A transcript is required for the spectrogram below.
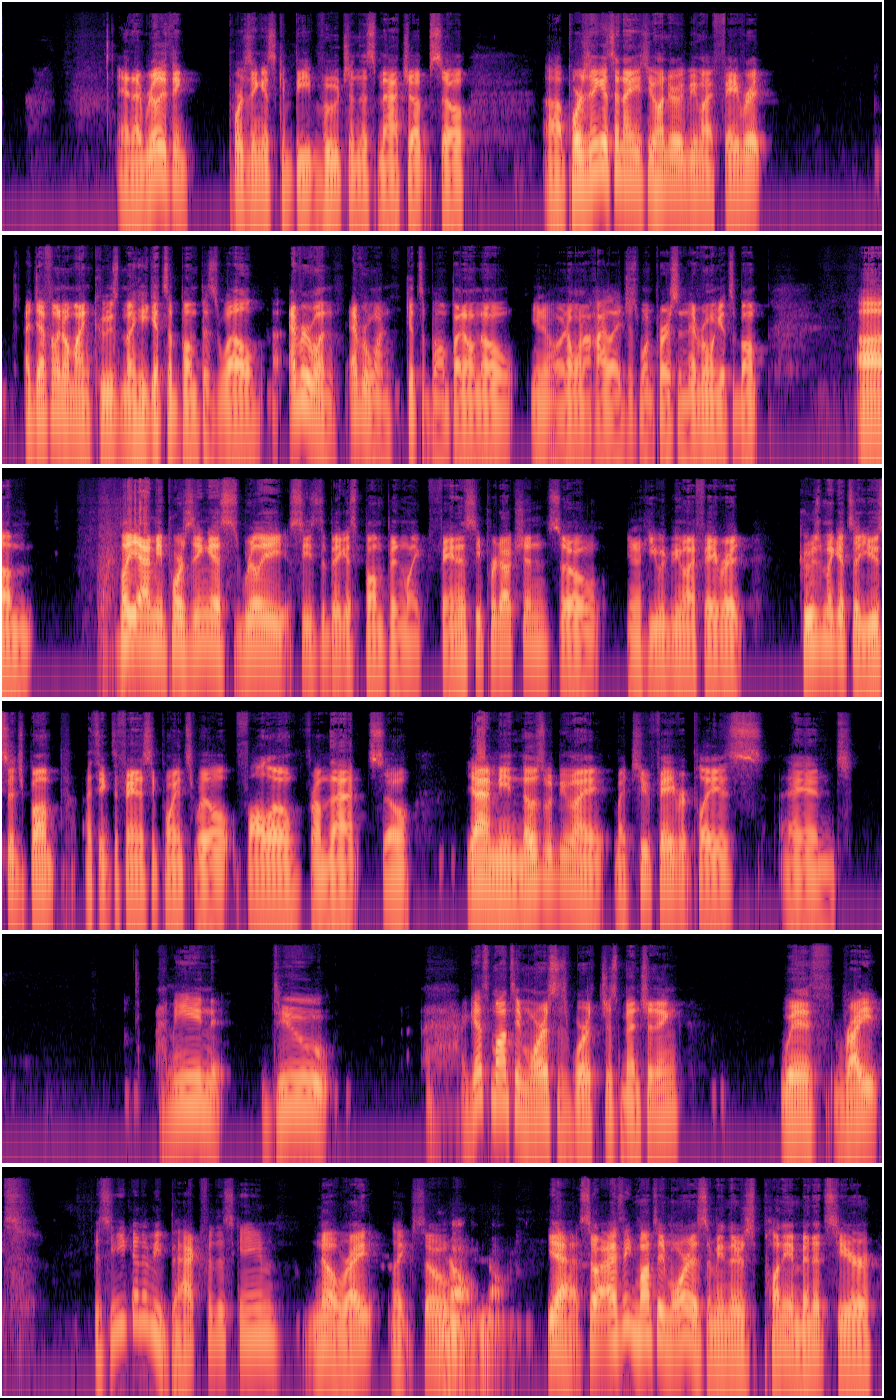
And I really think Porzingis could beat Vooch in this matchup. So, uh, Porzingis at 9,200 would be my favorite. I definitely don't mind Kuzma. He gets a bump as well. Uh, everyone, everyone gets a bump. I don't know, you know, I don't want to highlight just one person. Everyone gets a bump. Um, but yeah, I mean, Porzingis really sees the biggest bump in like fantasy production. So, you know, he would be my favorite. Kuzma gets a usage bump. I think the fantasy points will follow from that. So, yeah, I mean, those would be my my two favorite plays. And I mean, do I guess Monte Morris is worth just mentioning with Wright. Is he going to be back for this game? No, right? Like, so no, no. Yeah. So I think Monte Morris, I mean, there's plenty of minutes here.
